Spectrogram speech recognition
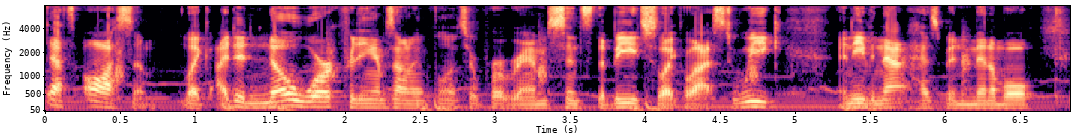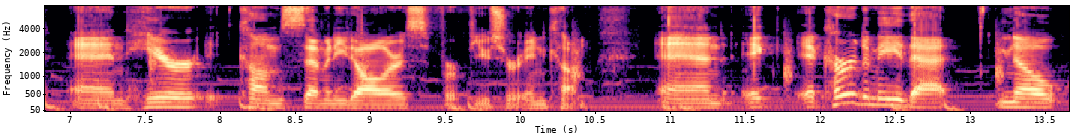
that's awesome. Like I did no work for the Amazon influencer program since the beach like last week, and even that has been minimal. And here it comes $70 for future income. And it, it occurred to me that, you know,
